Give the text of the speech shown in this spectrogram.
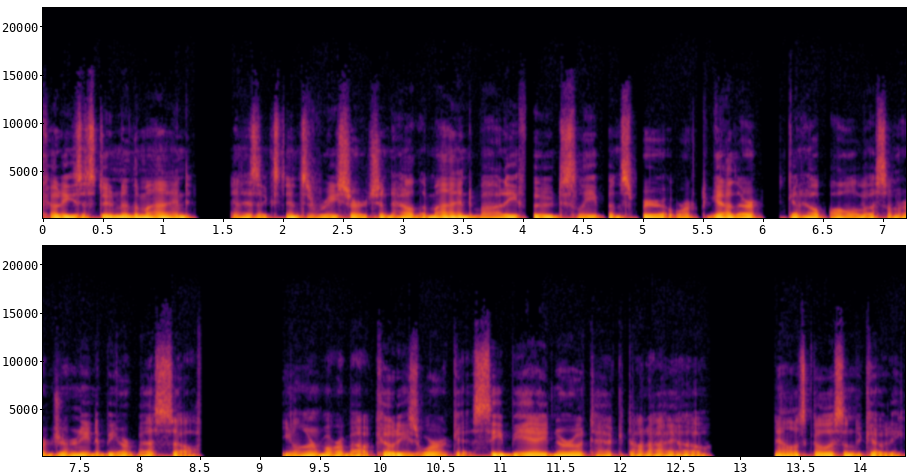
Cody is a student of the mind, and his extensive research into how the mind, body, food, sleep, and spirit work together can help all of us on our journey to be our best self. You learn more about Cody's work at cbaneurotech.io. Now let's go listen to Cody.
